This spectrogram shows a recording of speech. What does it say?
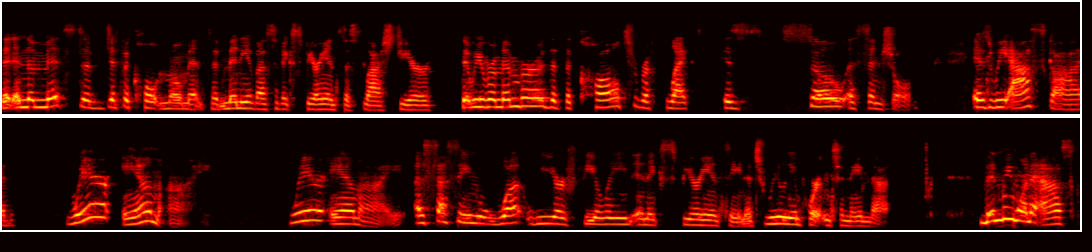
that in the midst of difficult moments that many of us have experienced this last year, that we remember that the call to reflect is so essential as we ask God, where am I? Where am I? Assessing what we are feeling and experiencing. It's really important to name that. Then we want to ask,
